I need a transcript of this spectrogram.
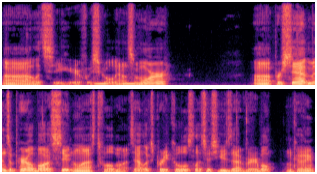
uh, let's see here if we scroll down some more. Uh, percent men's apparel bought a suit in the last 12 months. That looks pretty cool, so let's just use that variable, okay?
